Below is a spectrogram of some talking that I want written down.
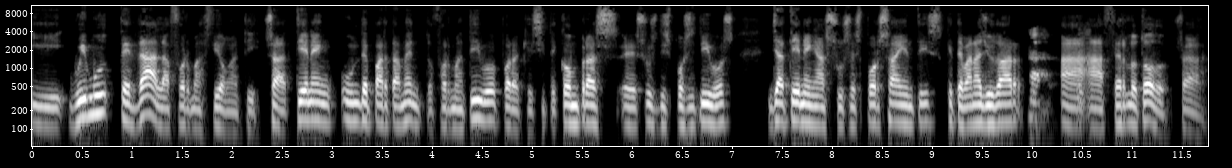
y Wimu te da la formación a ti. O sea, tienen un departamento formativo para que si te compras eh, sus dispositivos, ya tienen a sus Sport Scientists que te van a ayudar Ah, a, a hacerlo todo. O sea,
